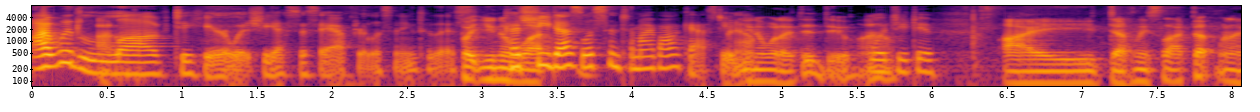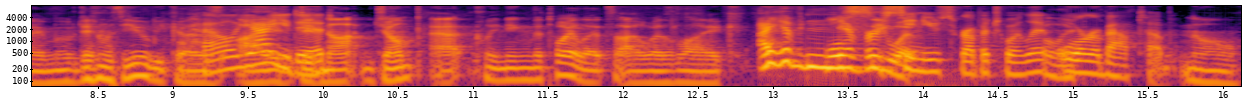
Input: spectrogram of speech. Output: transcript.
I would love to hear what she has to say after listening to this. But you know because she does listen to my podcast. You know. You know what I did do? I What'd you do? I definitely slacked up when I moved in with you because Hell yeah, I you did did. not jump at cleaning the toilets. I was like, I have We'll never see what- seen you scrub a toilet like- or a bathtub. no,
